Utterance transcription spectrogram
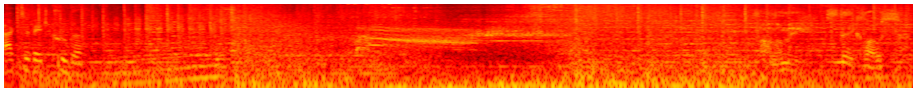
Activate Kruger. Follow me. Stay close.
